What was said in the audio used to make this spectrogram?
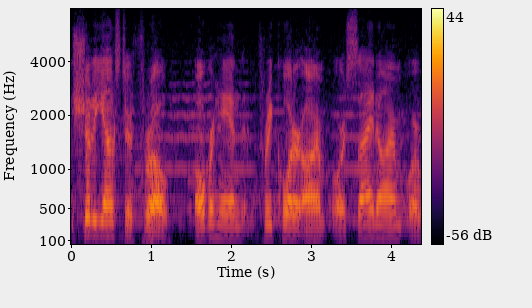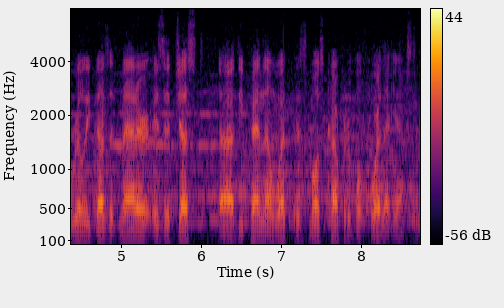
should a youngster throw overhand, three-quarter arm, or side arm, or really does it matter? Is it just uh, depend on what is most comfortable for that youngster?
